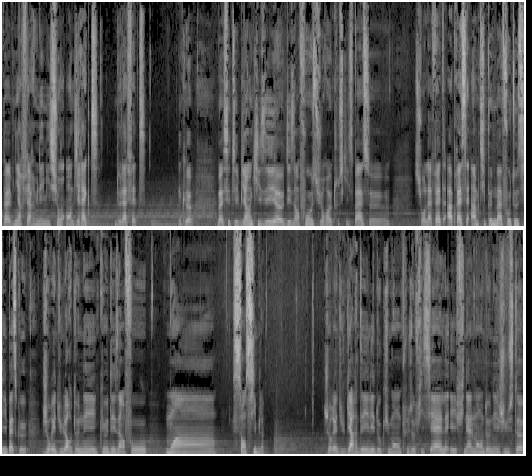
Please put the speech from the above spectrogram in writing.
va venir faire une émission en direct de la fête. Donc euh, bah, c'était bien qu'ils aient des infos sur tout ce qui se passe sur la fête. Après, c'est un petit peu de ma faute aussi parce que j'aurais dû leur donner que des infos moins sensible. J'aurais dû garder les documents plus officiels et finalement donner juste euh,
